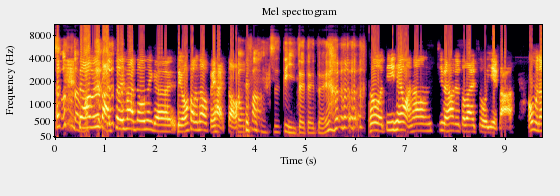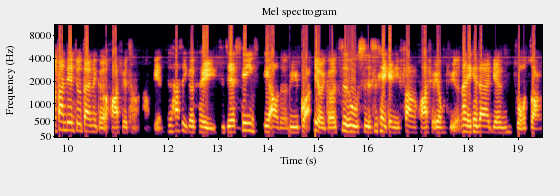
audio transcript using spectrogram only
说什么？他们把罪犯都那个流放到北海道流放之地。对对对。然后我第一天晚上基本上就都在做夜吧。我们的饭店就在那个滑雪场旁边，就是它是一个可以直接 ski in ski out 的旅馆，有一个置物室是可以给你放滑雪用具的，那你可以在那边着装，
